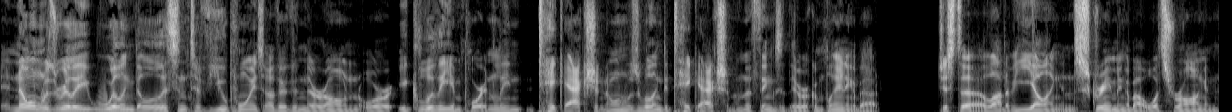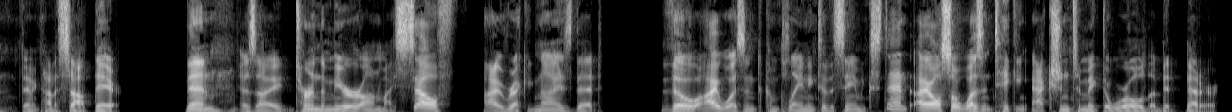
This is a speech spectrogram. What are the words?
no one was really willing to listen to viewpoints other than their own, or equally importantly, take action. No one was willing to take action on the things that they were complaining about. Just a, a lot of yelling and screaming about what's wrong, and then it kind of stopped there. Then, as I turned the mirror on myself, I recognized that though I wasn't complaining to the same extent, I also wasn't taking action to make the world a bit better.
